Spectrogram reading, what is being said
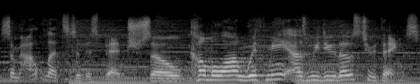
some outlets to this bench. So come along with me as we do those two things.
